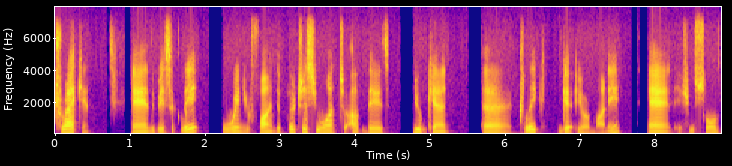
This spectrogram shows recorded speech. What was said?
tracking. And basically, when you find the purchase you want to update, you can uh, click get your money. And if you sold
